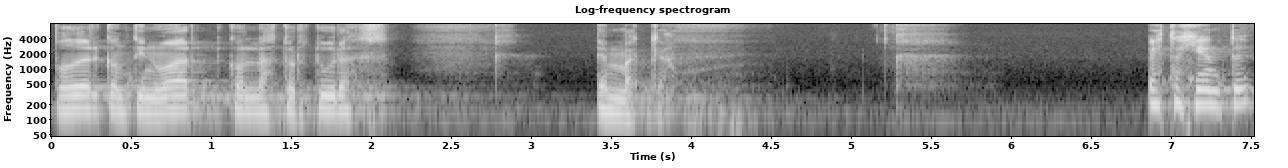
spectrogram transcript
poder continuar con las torturas en Mecca. Esta gente,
